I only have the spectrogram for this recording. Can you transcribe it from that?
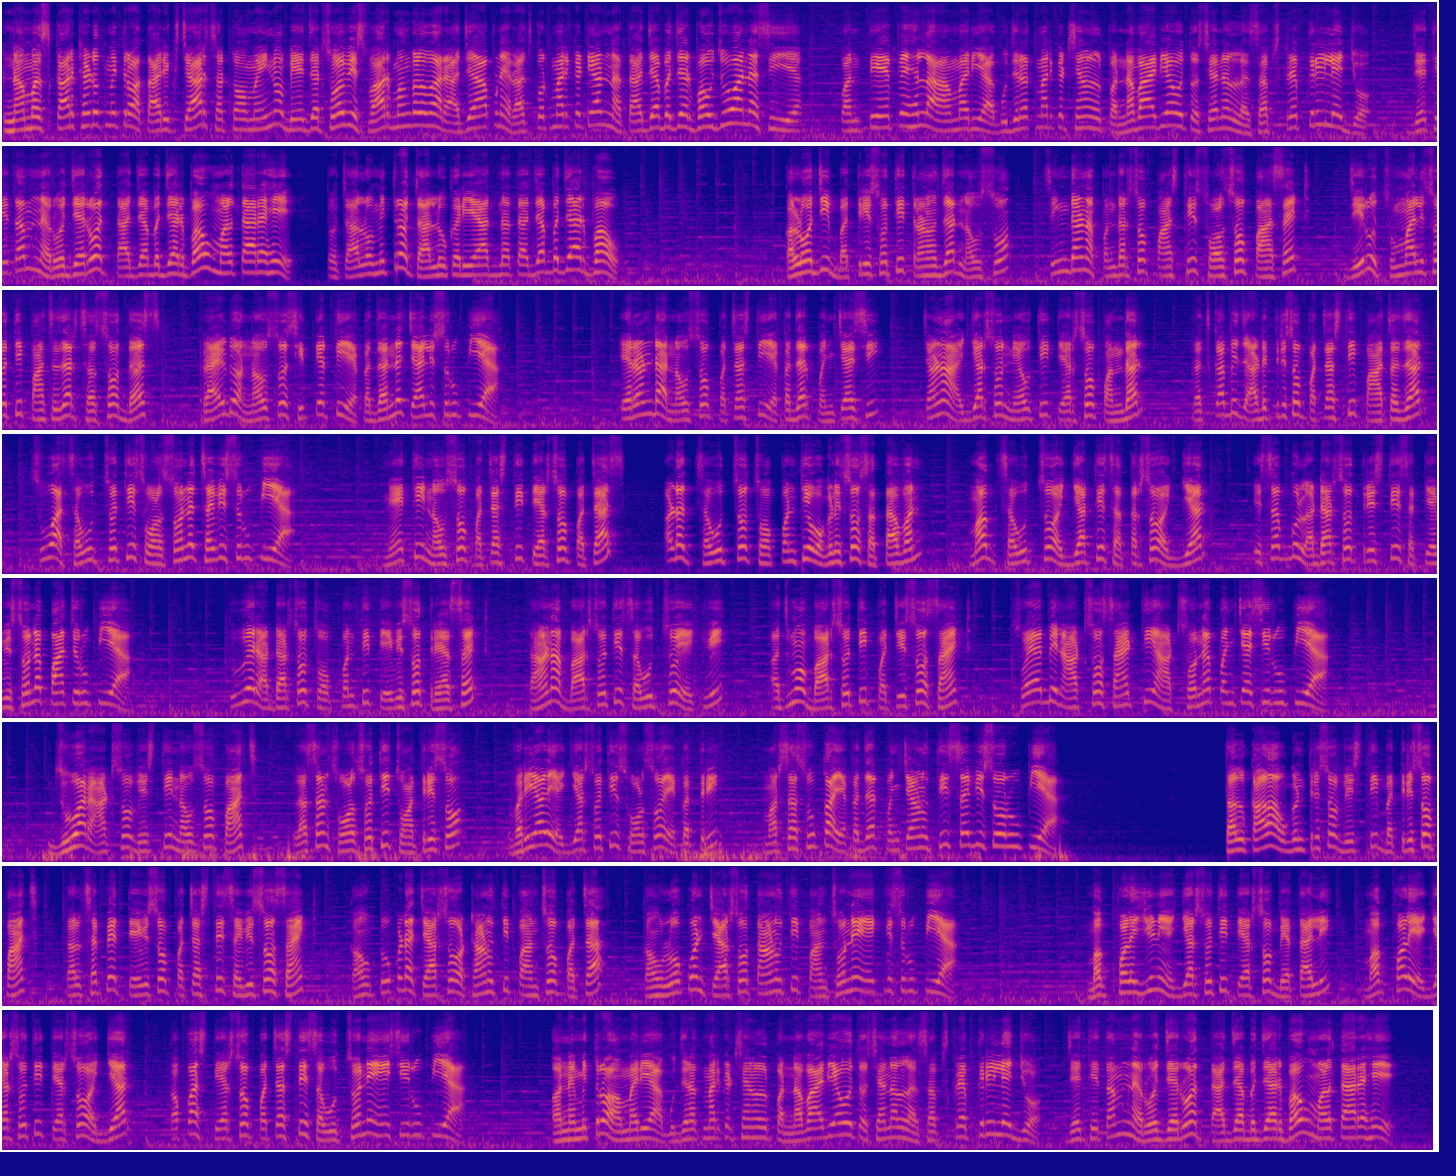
નમસ્કાર ખેડૂત મિત્રો, તારીખ ચાર છઠ્ઠો મહિનો બે હજાર ચોવીસ, વાર મંગળવાર. આજે આપણે રાજકોટ માર્કેટ યાર્ડના તાજા બજાર ભાવ જોવાના છીએ. પણ તે પહેલા અમારી આ ગુજરાત માર્કેટ ચેનલ પર નવા આવ્યા હોય તો ચેનલને સબસ્ક્રાઈબ કરી લેજો. જેથી તમને રોજે રોજ તાજા બજાર ભાવ મળતા રહે. તો ચાલો મિત્રો, ચાલુ કરીએ આજના તાજા બજાર ભાવ. કલોજી બત્રીસો થી ત્રણ હજાર નવસો, સિંગદાણા પંદરસો પાંચથી સોળસો પાસઠ જીરું ચુમ્માલીસો થી પાંચ હજાર છસો દસ, રાયડો નવસો સિત્તેરથી એક હજાર ને ચાલીસ રૂપિયા. એરંડા નવસો પચાસથી એક હજાર પંચ્યાસી, ચણા અગિયારસો નેવું થી તેરસો પંદર રચકા બીજ આડત્રીસો પચાસથી પાંચ હજાર, સુવા ચૌદસો થી સોળસો ને છવ્વીસ રૂપિયા. મેથી નવસો પચાસથી તેરસો પચાસ, અડદ ચૌદસો ચોપનથી ઓગણીસો સત્તાવન, મગ ચૌદસો અગિયારથી સત્તરસો અગિયાર ઈસબગુલ અઢારસો ત્રીસથી સત્યાવીસો ને પાંચ રૂપિયા. તુવેર અઢારસો ચોપનથી ત્રેવીસો ત્રેસઠ, ધાણા બારસોથી ચૌદસો એકવીસ, અજમો બારસોથી પચીસો સાઠ, સોયાબીન આઠસો સાઠથી આઠસો ને પંચ્યાસી રૂપિયા. જુવાર આઠસો વીસથી નવસો પાંચ, લસણ સોળસોથી ચોત્રીસો, વરિયાળી અગિયારસોથી સોળસો એકત્રીસ મરસા સૂકા એક હજાર પંચાણુંથી છવ્વીસો રૂપિયા. તલ કાળા ઓગણત્રીસો વીસથી બત્રીસો પાંચ તલ સફેદ ત્રેવીસો પચાસથી છવ્વીસો સાઠ, ઘઉં ટુકડા ચારસો અઠ્ઠાણુંથી પાંચસો પચાસ, ઘઉં લોકવન ચારસો ત્રાણુંથી પાંચસો ને એકવીસ રૂપિયા. મગફળી ઝીણી અગિયારસોથી તેરસો બેતાલીસ, મગફળી અગિયારસોથી તેરસો અગિયાર, કપાસ તેરસો પચાસથી ચૌદસો ને એંસી રૂપિયા. અને મિત્રો અમારી આ ગુજરાત માર્કેટ ચેનલ પર નવા આવ્યા હોય તો ચેનલને સબસ્ક્રાઈબ કરી લેજો. જેથી તમને રોજે રોજ તાજા બજાર ભાવ મળતા રહે.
